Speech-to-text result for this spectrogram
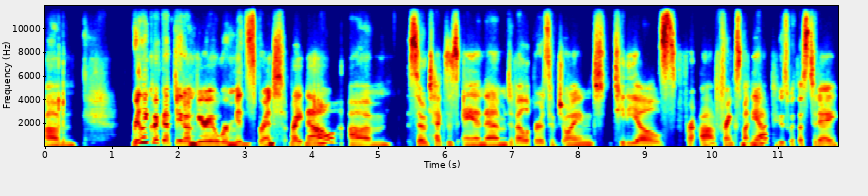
Um, really quick update on Vireo. We're mid-sprint right now. Um, so Texas A&M developers have joined TDL's uh, Frank Smutniak, who's with us today,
